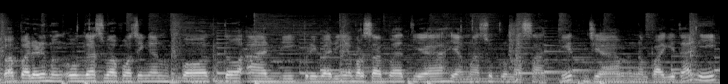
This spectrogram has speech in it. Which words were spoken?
Bapak dari mengunggah sebuah postingan foto adik pribadinya persahabat ya yang masuk rumah sakit jam 6 pagi tadi.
